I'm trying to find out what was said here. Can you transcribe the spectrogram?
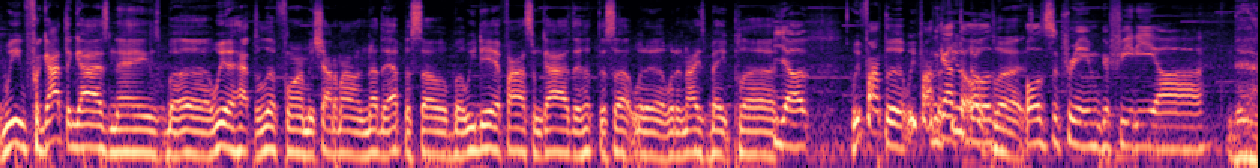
we forgot the guys' names, but uh, we'll have to look for them and shout them out in another episode. But we did find some guys that hooked us up with a with a nice Bape plug. Yup. We found the we found We got the old, plugs. old Supreme graffiti uh, Yeah,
